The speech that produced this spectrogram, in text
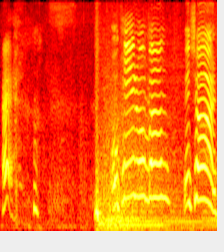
Hej! Okej Robban, vi kör!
